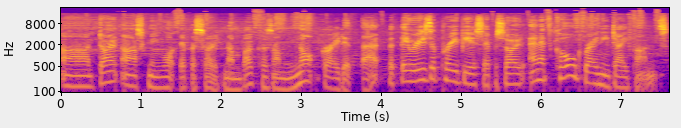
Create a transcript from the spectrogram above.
Uh, don't ask me what episode number because I'm not great at that. But there is a previous episode and it's called Rainy Day Funds.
